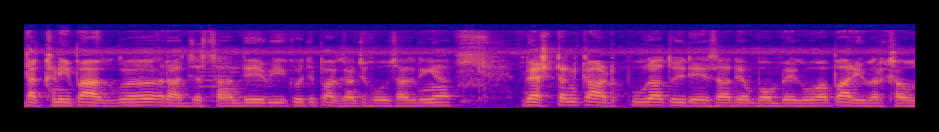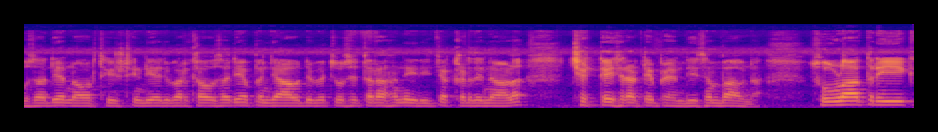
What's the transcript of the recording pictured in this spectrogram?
ਦੱਖਣੀ ਭਾਗ, ਰਾਜਸਥਾਨ ਦੇ ਵੀ ਕੁਝ ਭਾਗਾਂ 'ਚ ਹੋ ਸਕਦੀਆਂ। ਵੈਸਟਰਨ ਘਾਟ ਪੂਰਾ ਤੁਸੀਂ ਦੇਖ ਸਕਦੇ ਹੋ, ਬੰਬੇ, ਗੋਆ, ਭਾਰੀ ਵਰਖਾ ਹੋ ਸਕਦੀ ਹੈ ਨਾਰਥ ਈਸਟ ਇੰਡੀਆ 'ਚ ਵਰਖਾ ਹੋ ਸਕਦੀ ਹੈ, ਪੰਜਾਬ ਦੇ ਵਿੱਚ ਉਸੇ ਤਰ੍ਹਾਂ ਹਨੇਰੀ ਝੱਖੜ ਦੇ ਨਾਲ ਛਿੱਟੇ ਛਰਾਟੇ ਪੈਣ ਦੀ ਸੰਭਾਵਨਾ। 16 ਤਰੀਕ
